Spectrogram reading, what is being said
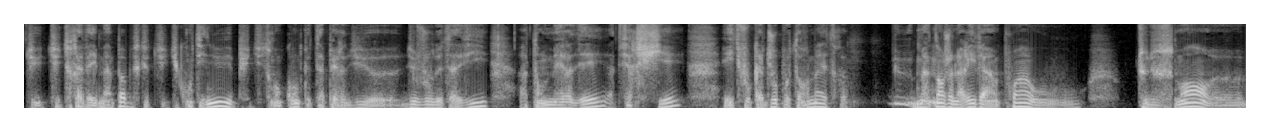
tu, tu te réveilles même pas parce que tu, tu continues et puis tu te rends compte que tu as perdu euh, deux jours de ta vie à t'emmerder, à te faire chier et il te faut quatre jours pour t'en remettre. Maintenant, j'en arrive à un point où tout doucement, euh,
